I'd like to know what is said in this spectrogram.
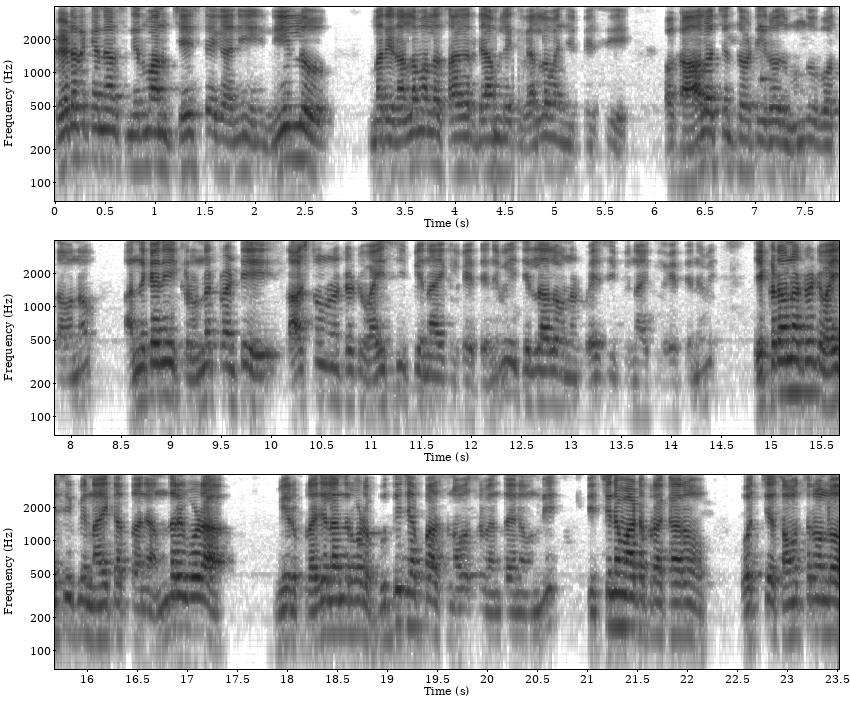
ఫీడర్ కెనాల్స్ నిర్మాణం చేస్తే కానీ నీళ్ళు మరి నల్లమల్ల సాగర్ డ్యాంలోకి వెళ్ళవని చెప్పేసి ఒక ఆలోచనతో ఈరోజు ముందుకు పోతా ఉన్నాం. అందుకని ఇక్కడ ఉన్నటువంటి రాష్ట్రంలో ఉన్నటువంటి వైసీపీ నాయకులకైతేనేమి ఈ జిల్లాలో ఉన్న వైసీపీ నాయకులకైతేనేమి ఇక్కడ ఉన్నటువంటి వైసీపీ నాయకత్వాన్ని అందరూ కూడా మీరు ప్రజలందరూ కూడా బుద్ధి చెప్పాల్సిన అవసరం ఎంతైనా ఉంది. ఇచ్చిన మాట ప్రకారం వచ్చే సంవత్సరంలో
